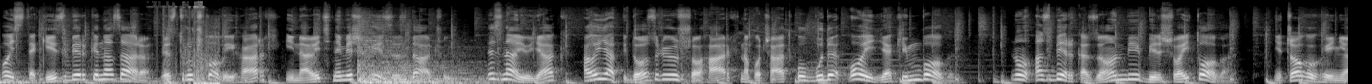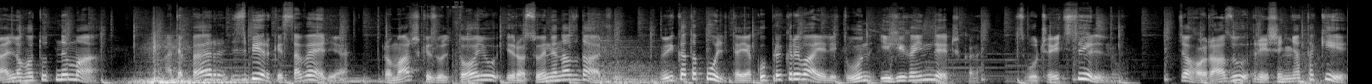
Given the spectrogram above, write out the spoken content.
Ось такі збірки Назара, де стручковий гарх і навіть не мішки за здачу. Не знаю як, але я підозрюю, що гарх на початку буде ой як імбовим. Ну, а збірка зомбі більш вайтова. Нічого геніального тут нема. А тепер збірки Савелія. ромашки з ультою і рослини на здачу. Ну і катапульта, яку прикриває літун і гігаіндичка. Звучить сильно. Цього разу рішення такі.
